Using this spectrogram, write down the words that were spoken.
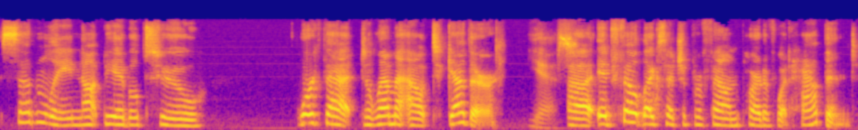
suddenly not be able to work that dilemma out together. yes Uh, it felt like such a profound part of what happened.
